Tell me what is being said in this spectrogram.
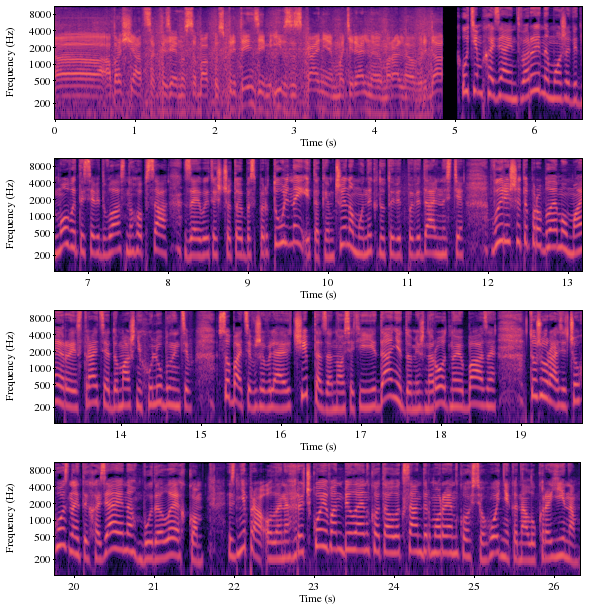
э, обращаться к хозяину собаку с претензиями и взысканием материального и морального вреда. Утім, хазяїн тварини може відмовитися від власного пса, заявити, що той безпритульний, і таким чином уникнути відповідальності. Вирішити проблему має реєстрація домашніх улюбленців. Собаці вживляють чіп та заносять її дані до міжнародної бази. Тож у разі чого знайти хазяїна буде легко. З Дніпра Олена Гречко, Іван Біленко та Олександр Моренко. Сьогодні канал Україна.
